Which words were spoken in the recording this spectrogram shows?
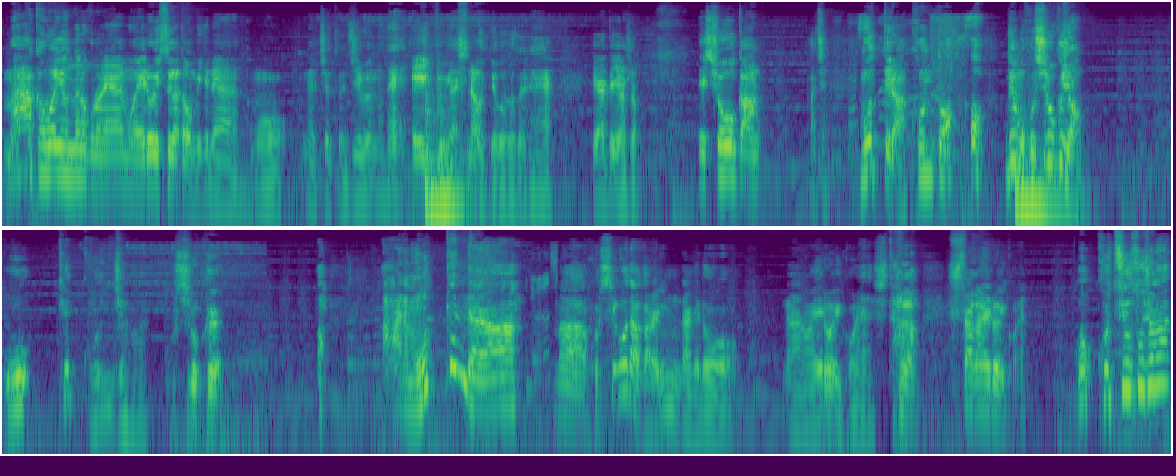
まあ、可愛い女の子のね、もうエロい姿を見てね、もうね、ちょっと自分のね、英気を養うということでね、やっていきましょう。で、召喚。あ、違う、持ってるわ、コント。あ、あ、でも星6じゃん。お、結構いいんじゃない？星6。あ、あ、でも持ってんだよな。まあ、星5だからいいんだけど、あの、エロい子ね、下が、下がエロい子ね。あ、これ強そうじゃない？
